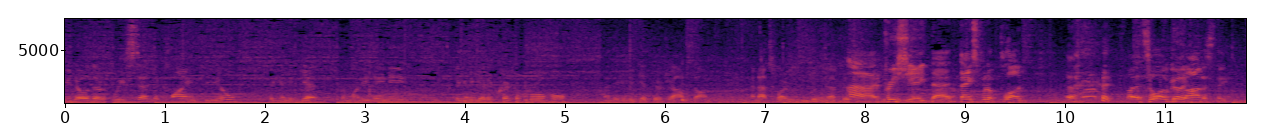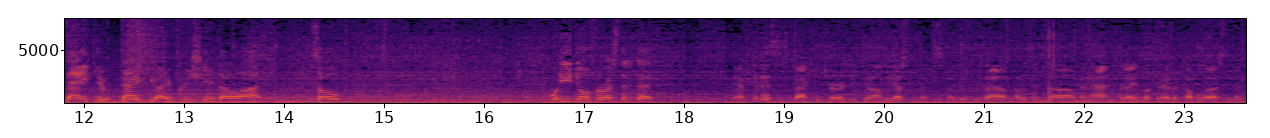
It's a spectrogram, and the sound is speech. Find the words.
We know that if we send a client to you, they're going to get the money they need, they're going to get a quick approval, and they're going to get their job done. And that's why we've been doing that business. Ah, I appreciate that. Thanks for the plug. That's all good. honesty. Thank you, thank you. I appreciate that a lot. So, what are you doing for the rest of the day? After this, it's back to Jersey, get on the estimates. I just was out, I was in uh, Manhattan today looking at a couple of estimates.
